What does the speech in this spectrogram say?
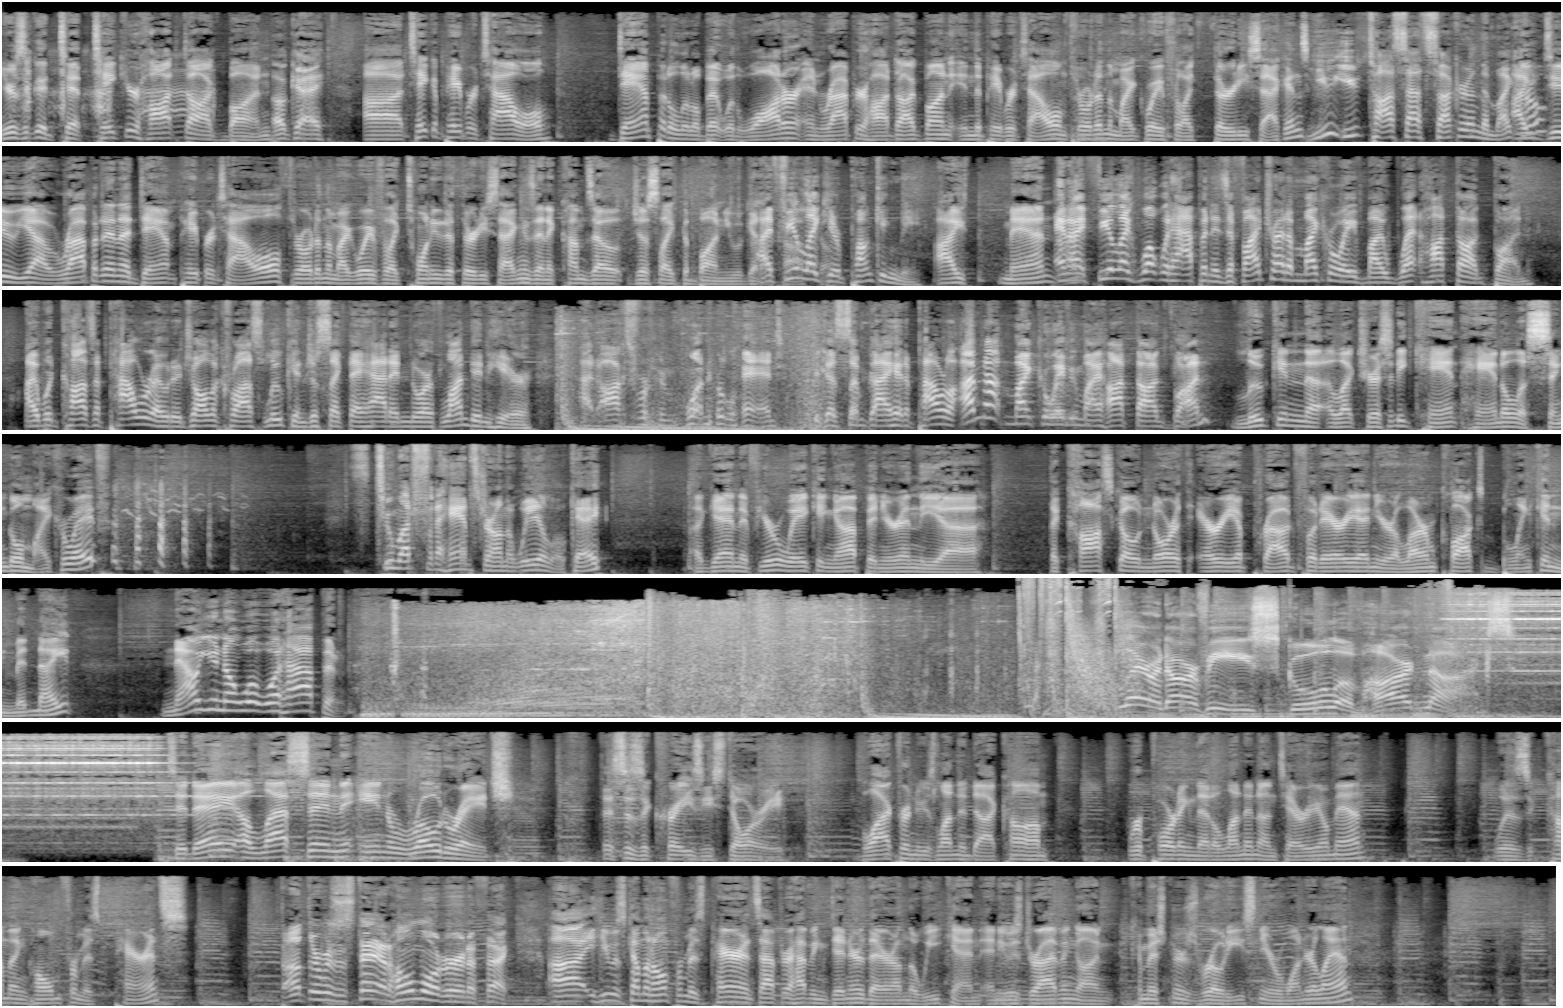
Here's a good tip. Take your hot dog bun. Okay. Uh, take a paper towel, damp it a little bit with water, and wrap your hot dog bun in the paper towel and throw it in the microwave for like 30 seconds. You you toss that sucker in the micro? I do, yeah. Wrap it in a damp paper towel, throw it in the microwave for like 20 to 30 seconds, and it comes out just like the bun you would get. at I feel like Costco. you're punking me. I, man. And I feel like what would happen is if I try to microwave my wet hot dog bun, I would cause a power outage all across Lucan, just like they had in North London here at Oxford and Wonderland, because some guy hit a power line. I'm not microwaving my hot dog bun. Lucan uh, electricity can't handle a single microwave. It's too much for the hamster on the wheel, okay? Again, if you're waking up and you're in the uh, the Costco North area, Proudfoot area, and your alarm clock's blinking midnight, now you know what would happen. Blair and RV's School of Hard Knocks. Today, a lesson in road rage. This is a crazy story. BlackburnNewsLondon.com reporting that a London, Ontario man was coming home from his parents. Thought there was a stay at home order in effect. Uh, he was coming home from his parents after having dinner there on the weekend, and he was driving on Commissioner's Road East near Wonderland.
